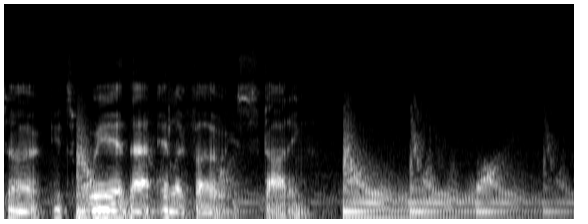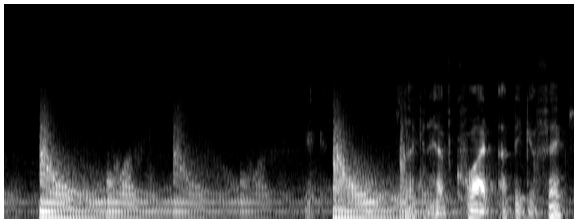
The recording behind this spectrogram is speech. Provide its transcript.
So it's where that LFO is starting. So that can have quite a big effect.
